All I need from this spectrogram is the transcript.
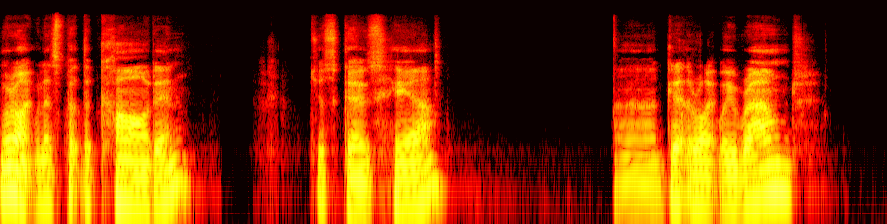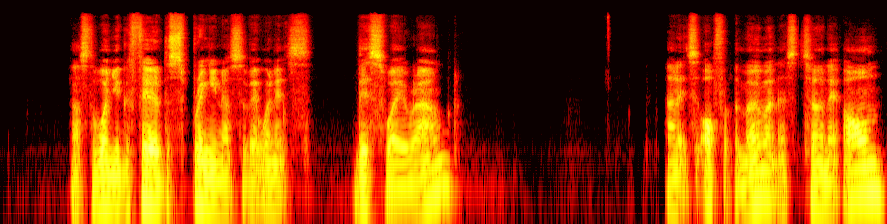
All right, well, let's put the card in. Just goes here. And get it the right way round. That's the one you can feel the springiness of it when it's this way round. And it's off at the moment. Let's turn it on.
